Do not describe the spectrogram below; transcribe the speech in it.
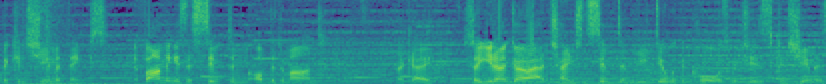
the consumer thinks. Farming is a symptom of the demand. Okay, so you don't go out and change the symptom, you deal with the cause, which is consumers.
